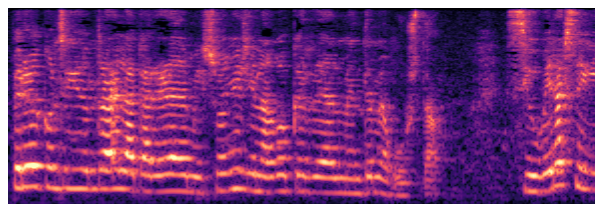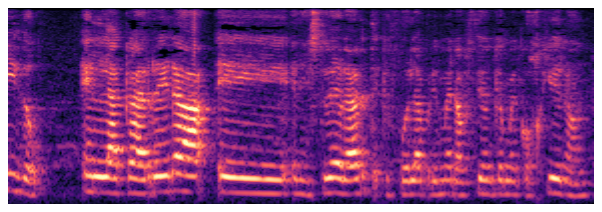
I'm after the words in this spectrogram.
pero he conseguido entrar en la carrera de mis sueños y en algo que realmente me gusta. Si hubiera seguido en la carrera eh, en Historia del Arte, que fue la primera opción que me cogieron,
